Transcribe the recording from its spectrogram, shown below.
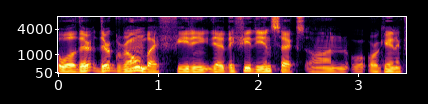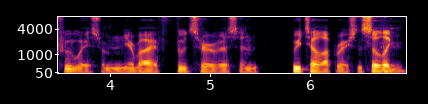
well, they're they're grown by feeding. Yeah, they feed the insects on organic food waste from nearby food service and retail operations. So, like Mhm.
